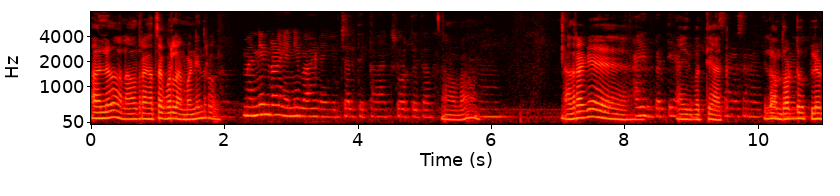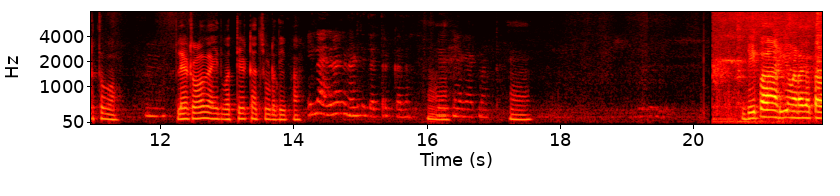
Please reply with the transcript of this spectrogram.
ಅಲ್ಲದವಲ್ಲ ಅದ್ರಾಗ ಹಚ್ಚಕ್ ಬರಲ್ಲ ಮಣ್ಣಿಂದ್ರೊಳಗೆ? ಮಣ್ಣಿಂದ್ರೊಳಗೆ ಎಣ್ಣೆ ಭಾಳ ಹೆಂಗೆ ಚಲ್ತೈತ ಸೋರ್ತೈತ ಹೌದಾ? ಅದ್ರಾಗೆ ಐದು ಬತ್ತಿ ಹಾಕ್- ಇಲ್ಲ ಒಂದು ದೊಡ್ಡದು ಪ್ಲೇಟ್ ತಗೋ. ಪ್ಲೇಟ್ ಒಳಗೆ ಐದು ಬತ್ತಿ ಇಟ್ಟು ಹಚ್ಬಿಡು ದೀಪ. ಹ್ಞೂ ದೀಪ ಅಡುಗೆ ಮಾಡಾಕತ್ತಾಳ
